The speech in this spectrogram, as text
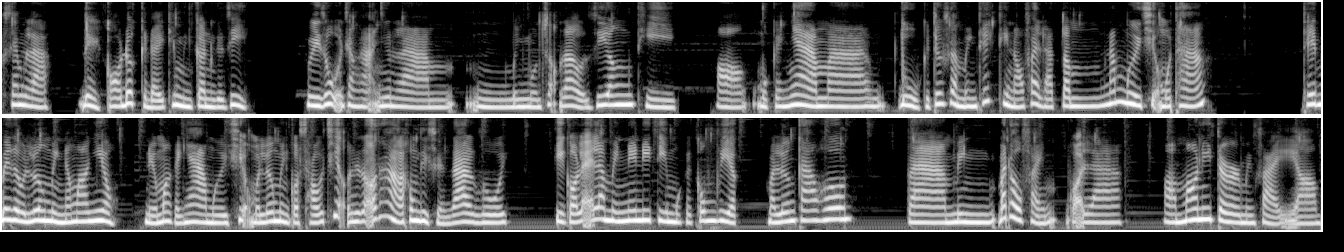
xem là để có được cái đấy thì mình cần cái gì ví dụ chẳng hạn như là mình muốn chọn ra ở riêng thì uh, một cái nhà mà đủ cái tiêu chuẩn mình thích thì nó phải là tầm 5 10 triệu một tháng. Thế bây giờ lương mình đang bao nhiêu? Nếu mà cái nhà 10 triệu mà lương mình có 6 triệu thì rõ ràng là không thể chuyển ra được rồi. Thì có lẽ là mình nên đi tìm một cái công việc mà lương cao hơn. Và mình bắt đầu phải gọi là uh, monitor mình phải uh,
